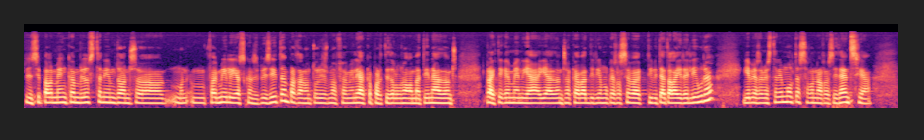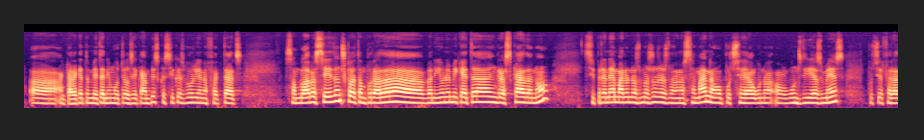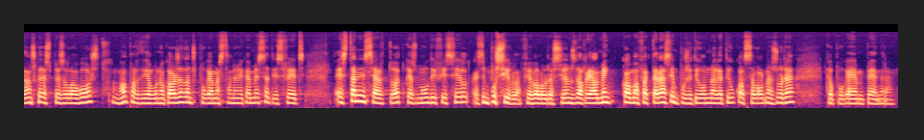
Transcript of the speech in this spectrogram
Principalment Cambrils tenim doncs, eh, famílies que ens visiten, per tant un turisme familiar que a partir de l'una de la matinada doncs, pràcticament ja, ja doncs, ha acabat diríem, el que és la seva activitat a l'aire lliure i a més a més tenim molta segona residència, eh, encara que també tenim hotels i campis que sí que es veurien afectats. Semblava ser doncs, que la temporada venia una miqueta engrescada, no? Si prenem ara unes mesures durant una setmana o potser alguna, alguns dies més, potser farà doncs, que després a l'agost, no, per dir alguna cosa, doncs, puguem estar una mica més satisfets. És tan incert tot que és molt difícil, és impossible fer valoracions de realment com afectarà, si en positiu o en negatiu, qualsevol mesura que puguem prendre.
